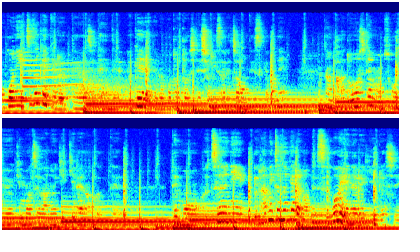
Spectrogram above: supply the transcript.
ここに居続けてるっていう時点で受け入れてることとして処理されちゃうんですけどね。なんかどうしてもそういう気持ちが抜ききれなくって。でも普通に恨み続けるのってすごいエネルギーいるし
